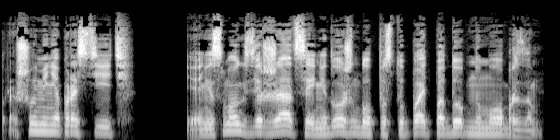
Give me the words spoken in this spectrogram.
«Прошу меня простить. Я не смог сдержаться и не должен был поступать подобным образом.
